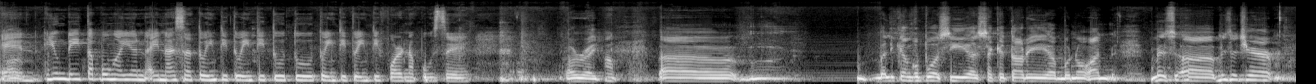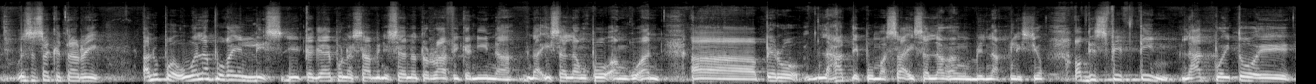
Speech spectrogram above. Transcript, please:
And yung data po ngayon ay nasa 2022 to 2024 na po, sir. All right. Opo. Uh, balikan ko po si uh, Secretary uh, Bonoan. Miss, uh, Mr. Chair, Mr. Secretary, ano po, wala po kayong list. Kagaya po nasabi ni Senator Rafi kanina na isa lang po ang kuan. ah, pero lahat eh pumasa, isa lang ang binacklist nyo. Of this 15, lahat po ito eh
